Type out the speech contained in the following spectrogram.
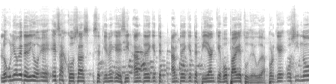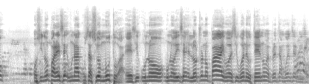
lo único que te digo es esas cosas se tienen que decir antes de que te antes de que te pidan que vos pagues tu deuda, porque o si no o si no parece una acusación mutua. Es decir, uno, uno dice, el otro no paga y vos decís, bueno, ustedes no me prestan buen servicio.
